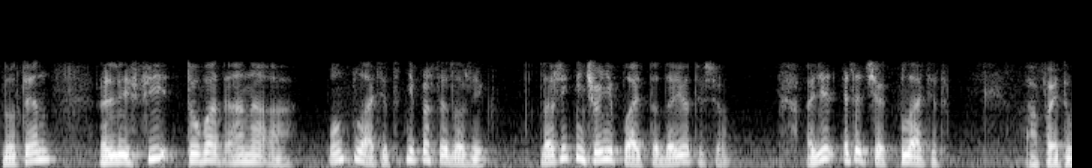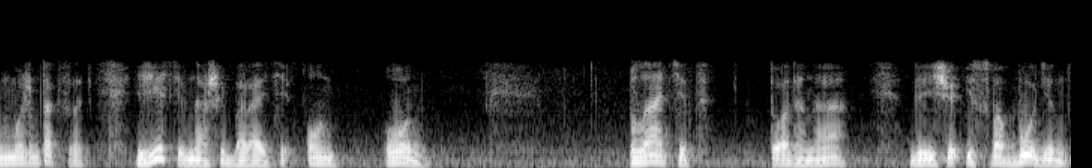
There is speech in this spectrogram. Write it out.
Но тен лефи тувад а. Он платит. Это не простой должник. Должник ничего не платит, отдает и все. А здесь этот человек платит. А поэтому мы можем так сказать. Если в нашей барайте он он платит то Адана, да еще и свободен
